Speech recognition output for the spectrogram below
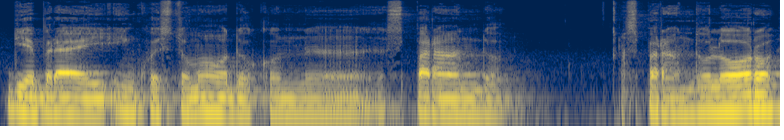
di ebrei in questo modo, con, eh, sparando sparando loro.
